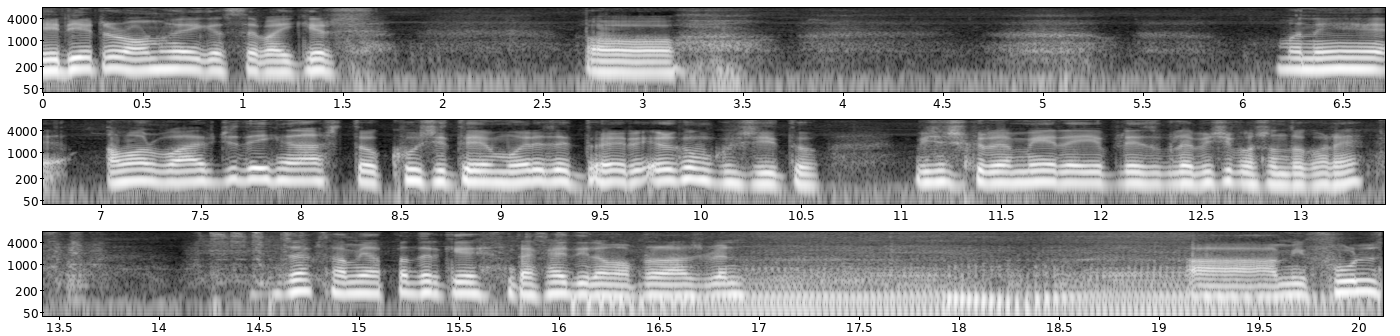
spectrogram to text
রেডিয়েটর অন হয়ে গেছে বাইকের মানে আমার ওয়াইফ যদি এখানে আসতো, খুশিতে মরে যেত এর- এরকম খুশি তো। বিশেষ করে মেয়েরা এই প্লেসগুলো বেশি পছন্দ করে। যাক, আমি আপনাদেরকে দেখাই দিলাম, আপনারা আসবেন। আমি ফুল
